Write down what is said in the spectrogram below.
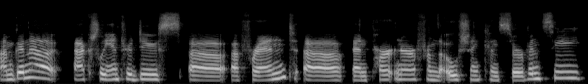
I'm going to actually introduce uh, a friend uh, and partner from the Ocean Conservancy,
